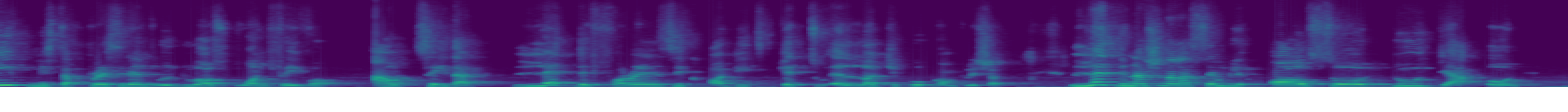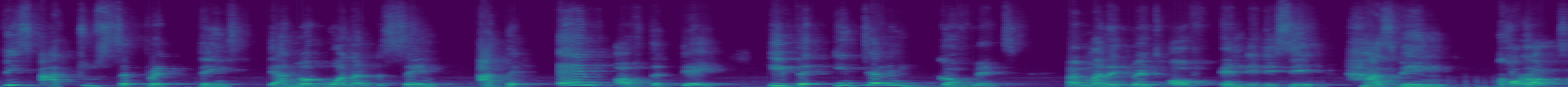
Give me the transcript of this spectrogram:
if Mr. President will do us one favor, I'll say that let the forensic audit get to a logical completion. Let the National Assembly also do their own. These are two separate things, they are not one and the same. At the end of the day, if the interim government and management of NDDC has been corrupt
